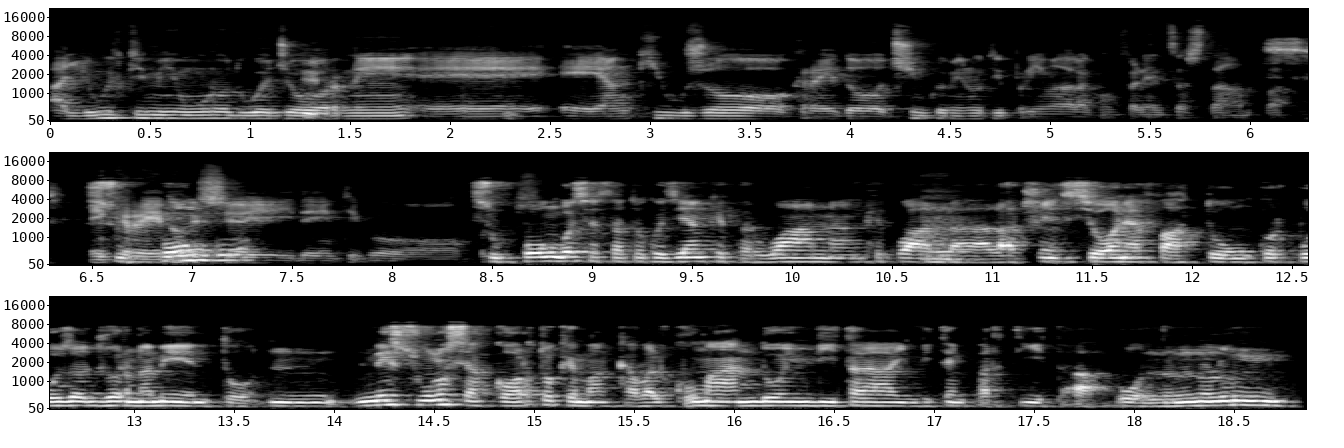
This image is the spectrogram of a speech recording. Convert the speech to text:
agli ultimi uno o due giorni e, e hanno chiuso credo 5 minuti prima della conferenza stampa e credo Suppongo- che sia identico Suppongo sia stato così anche per One, anche qua la- l'accensione ha fatto un corposo aggiornamento. Mm, nessuno si è accorto che mancava il comando in vita in, vita in partita. Oh, non- non-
